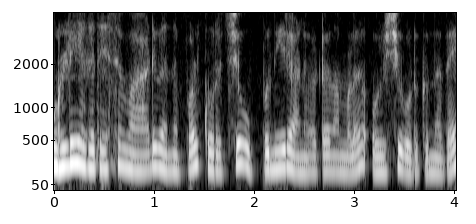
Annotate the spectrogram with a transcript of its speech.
ഉള്ളി ഏകദേശം വാടി വന്നപ്പോൾ കുറച്ച് ഉപ്പുനീരാണ് കേട്ടോ നമ്മൾ ഒഴിച്ചു കൊടുക്കുന്നത്.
